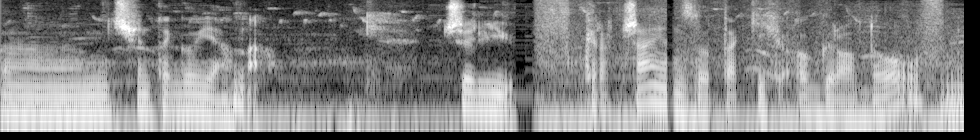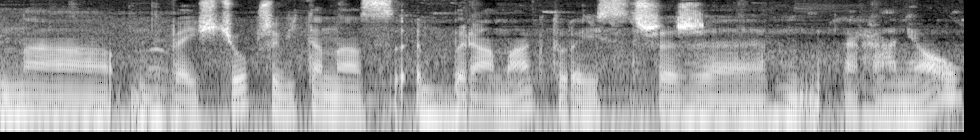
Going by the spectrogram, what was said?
em, świętego Jana. Czyli wkraczając do takich ogrodów, na wejściu przywita nas brama, której strzeże archanioł.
